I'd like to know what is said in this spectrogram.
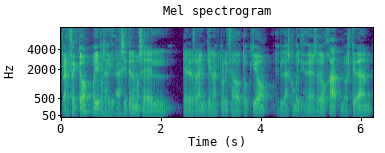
Perfecto. Oye, pues así tenemos el, el ranking actualizado Tokio, las competiciones de Doha. Nos quedan,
